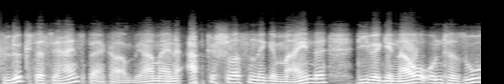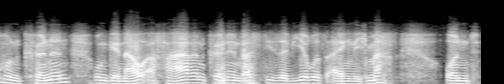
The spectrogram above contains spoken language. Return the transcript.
Glück, dass wir Heinsberg haben. Wir haben eine abgeschlossene Gemeinde, die wir genau untersuchen können und genau erfahren können, was dieser Virus eigentlich macht. Und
